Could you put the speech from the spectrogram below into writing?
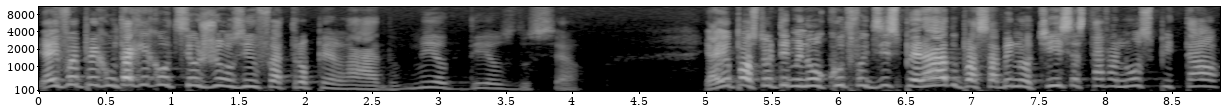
E aí foi perguntar o que aconteceu. O Joãozinho foi atropelado. Meu Deus do céu. E aí o pastor terminou o culto, foi desesperado para saber notícias, estava no hospital.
